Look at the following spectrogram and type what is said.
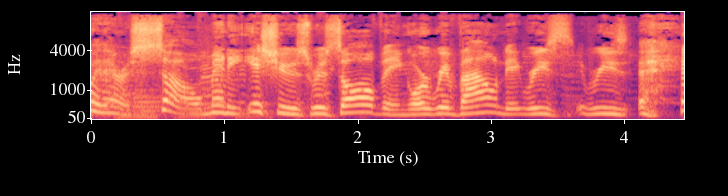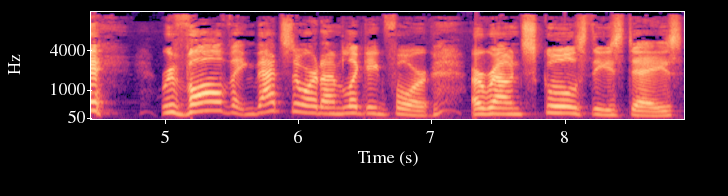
Boy, there are so many issues resolving or revounding, res, res, revolving. That's the word I'm looking for around schools these days.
